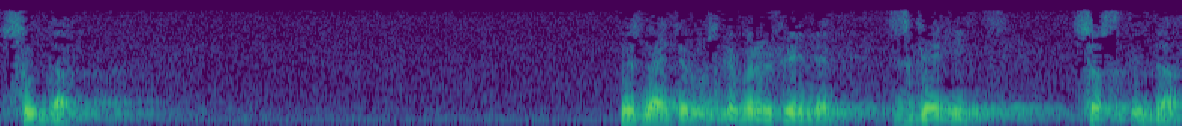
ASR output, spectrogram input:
суда. Вы знаете русское выражение сгореть со стыда.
